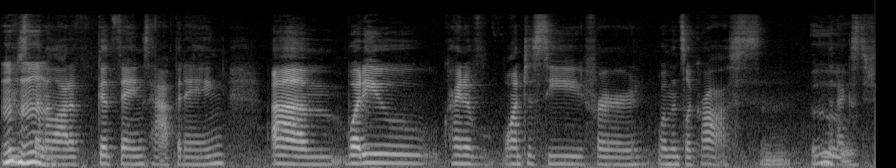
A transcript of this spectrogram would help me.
There's mm-hmm. been a lot of good things happening. Um, what do you kind of want to see for women's lacrosse in, in the next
